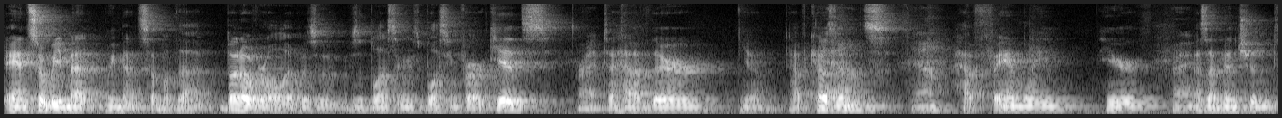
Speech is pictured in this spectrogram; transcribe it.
And so we met we met some of that. But overall it was a, it was a blessing. It was a blessing for our kids Right. to have their, you know, have cousins, Yeah. have family here. Right. As I mentioned,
